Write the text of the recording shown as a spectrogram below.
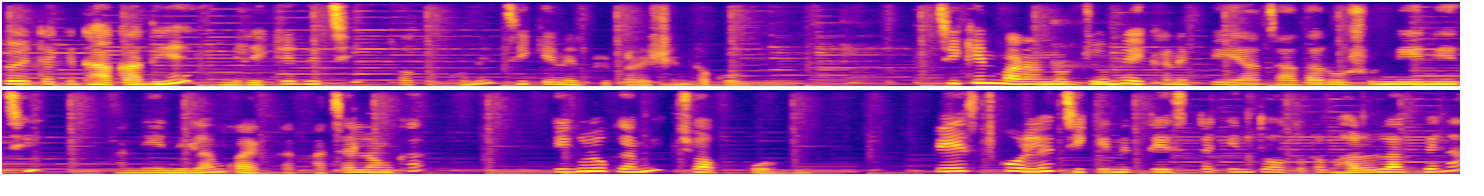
তো এটাকে ঢাকা দিয়ে আমি রেখে দিচ্ছি, ততক্ষণে চিকেনের প্রিপারেশনটা করব। চিকেন বানানোর জন্য এখানে পেঁয়াজ, আদা, রসুন নিয়ে নিয়েছি আর নিয়ে নিলাম কয়েকটা কাঁচা লঙ্কা। এগুলোকে আমি চপ করব। পেস্ট করলে চিকেনের টেস্টটা কিন্তু অতটা ভালো লাগবে না,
